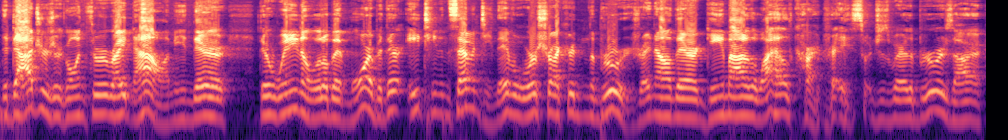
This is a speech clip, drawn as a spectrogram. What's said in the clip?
The Dodgers are going through it right now. I mean, they're they're winning a little bit more, but they're 18 and 17. They have a worse record than the Brewers. Right now, they're a game out of the wild card race, which is where the Brewers are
